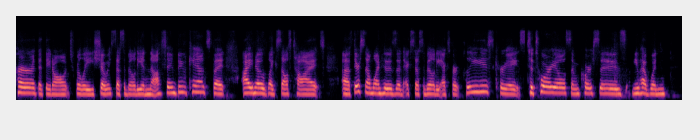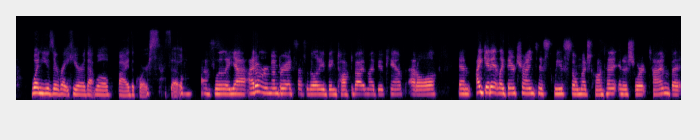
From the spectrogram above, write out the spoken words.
heard that they don't really show accessibility enough in boot camps but i know like self-taught uh, if there's someone who's an accessibility expert, please create tutorials, some courses. You have one one user right here that will buy the course. So mm, absolutely. Yeah. I don't remember accessibility being talked about in my boot camp at all. And I get it, like they're trying to squeeze so much content in a short time, but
